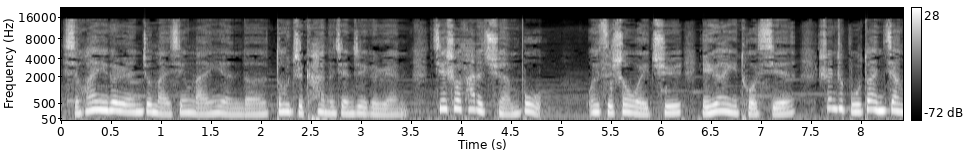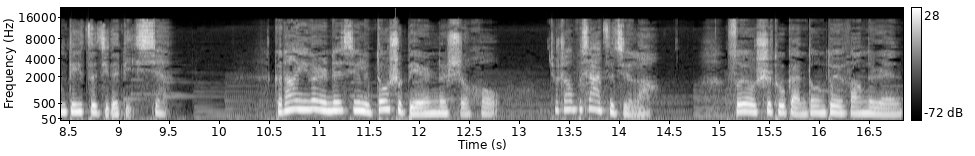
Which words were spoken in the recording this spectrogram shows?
喜欢一个人就满心满眼的都只看得见这个人，接受他的全部，为此受委屈也愿意妥协，甚至不断降低自己的底线。可当一个人的心里都是别人的时候，就装不下自己了。所有试图感动对方的人，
